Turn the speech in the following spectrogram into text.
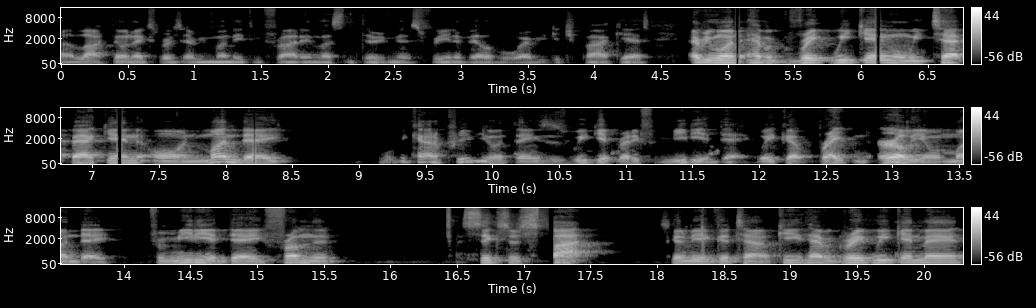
Uh, Locked On experts every Monday through Friday in less than 30 minutes, free and available wherever you get your podcast. Everyone, have a great weekend. When we tap back in on Monday, we'll be kind of previewing things as we get ready for Media Day. Wake up bright and early on Monday for Media Day from the Sixers spot. It's going to be a good time. Keith, have a great weekend, man,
